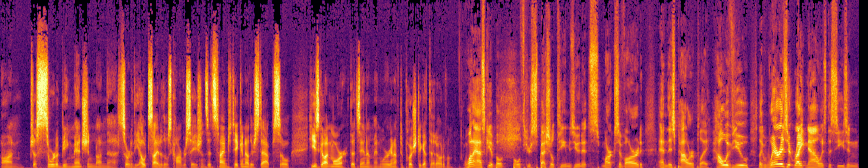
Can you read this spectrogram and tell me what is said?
on just sort of being mentioned on the sort of the outside of those conversations. It's time to take another step. So he's got more that's in him, and we're gonna have to push to get that out of him. I want to ask you about both your special teams units, Marc Savard, and this power play. How have you like? Where is it right now as the season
